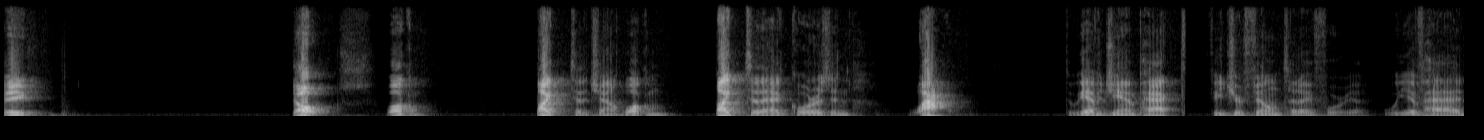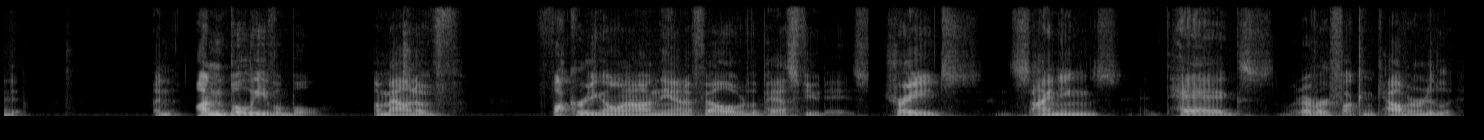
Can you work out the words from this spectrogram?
big dogs. Welcome, bike to the channel. Welcome, bike to the headquarters. And wow, do we have a jam packed featured film today for you? We have had an unbelievable amount of fuckery going on in the NFL over the past few days. Trades and signings and tags, whatever fucking Calvin Ridley.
